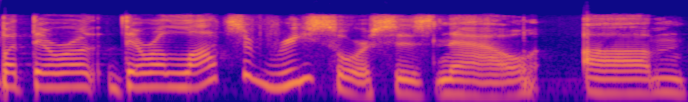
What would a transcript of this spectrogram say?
but there are there are lots of resources now um,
